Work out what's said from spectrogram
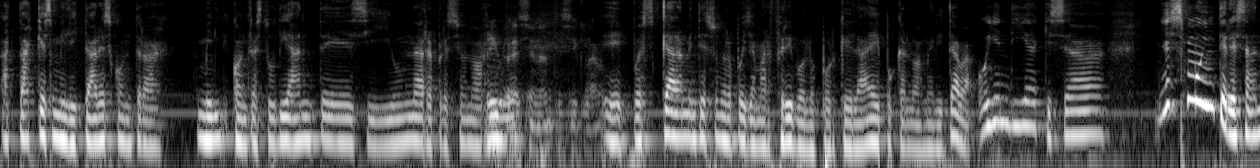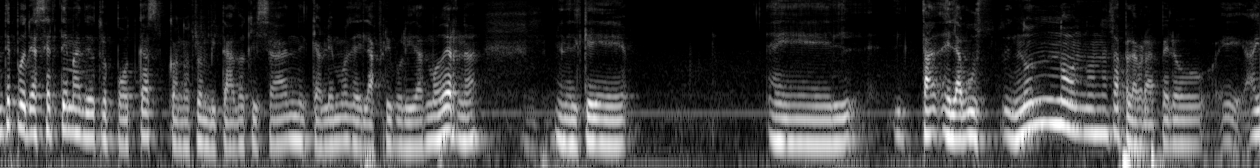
ataques militares contra mil- contra estudiantes y una represión horrible. Impresionante, sí, claro. Eh, pues claramente eso no lo puedes llamar frívolo porque la época lo ameritaba. Hoy en día quizá es muy interesante, podría ser tema de otro podcast con otro invitado quizá en el que hablemos de la frivolidad moderna, en el que eh, el, el abuso, no, no, no, no es la palabra, pero eh, hay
